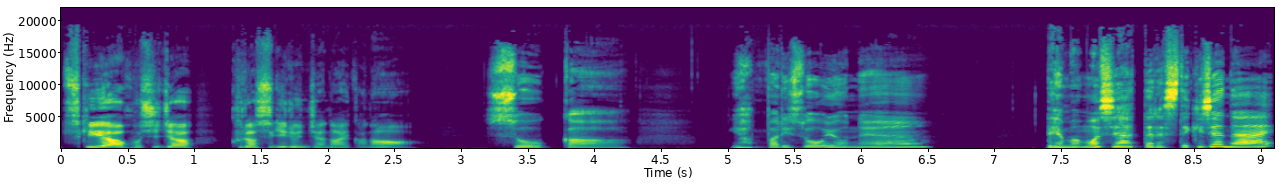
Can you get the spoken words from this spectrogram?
月や星じゃ暗すぎるんじゃないかな。そうか。やっぱりそうよね。でももしあったら素敵じゃない？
